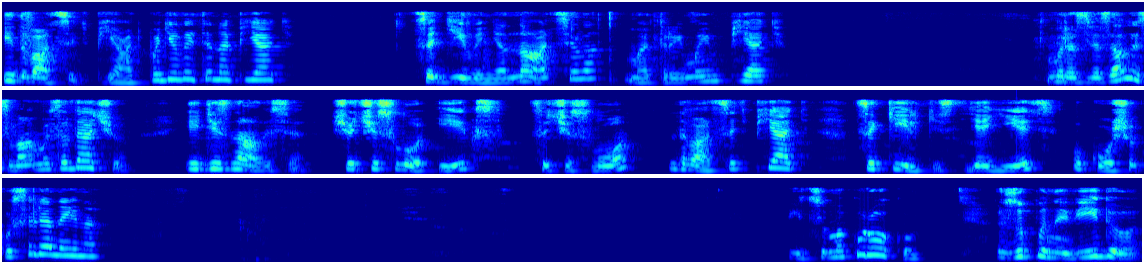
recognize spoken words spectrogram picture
І 25 поділити на 5. Це ділення націла, ми отримуємо 5. Ми розв'язали з вами задачу і дізналися, що число х це число 25. Це кількість яєць у кошику селянина. Підсумок уроку. Зупини відео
